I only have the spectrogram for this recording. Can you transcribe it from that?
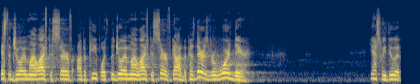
It's the joy of my life to serve other people. It's the joy of my life to serve God because there is reward there. Yes, we do it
